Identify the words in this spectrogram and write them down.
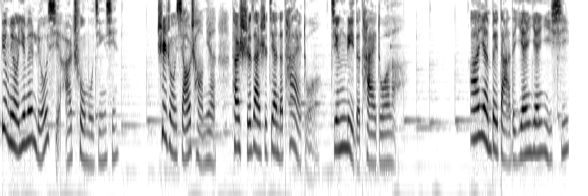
并没有因为流血而触目惊心。这种小场面，他实在是见得太多，经历的太多了。阿燕被打得奄奄一息，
